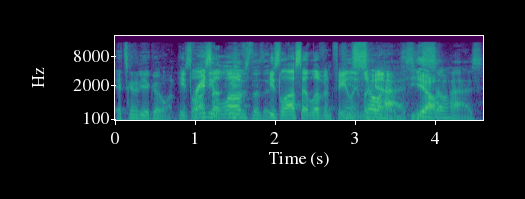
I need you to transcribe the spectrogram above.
It's going to be a good one. He's Randy lost that, loves he's, the. he's lost that love and he feeling. Look so at him. has. He Yeah. so has.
